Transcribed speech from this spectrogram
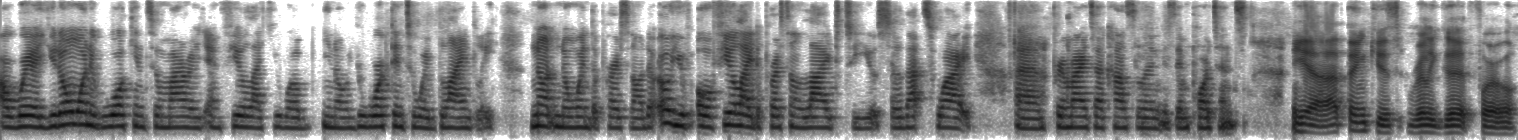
aware, you don't want to walk into marriage and feel like you were, you know, you worked into it blindly, not knowing the person or the, oh, you or feel like the person lied to you. So that's why um, premarital counseling is important. Yeah, I think it's really good for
